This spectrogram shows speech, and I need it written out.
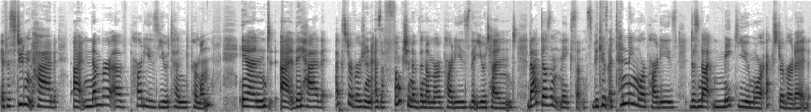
if a student had a number of parties you attend per month and uh, they had extroversion as a function of the number of parties that you attend, that doesn't make sense because attending more parties does not make you more extroverted.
